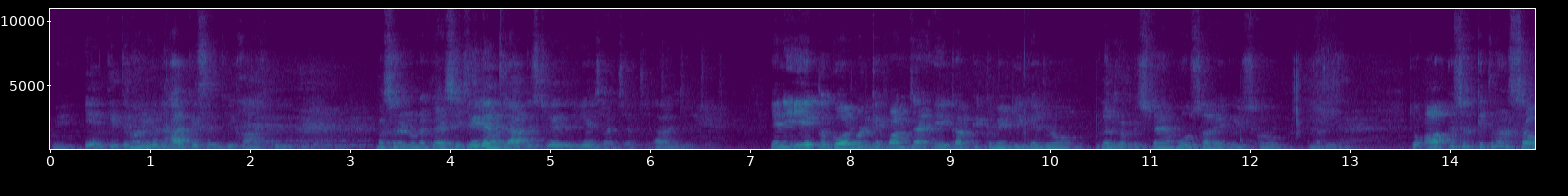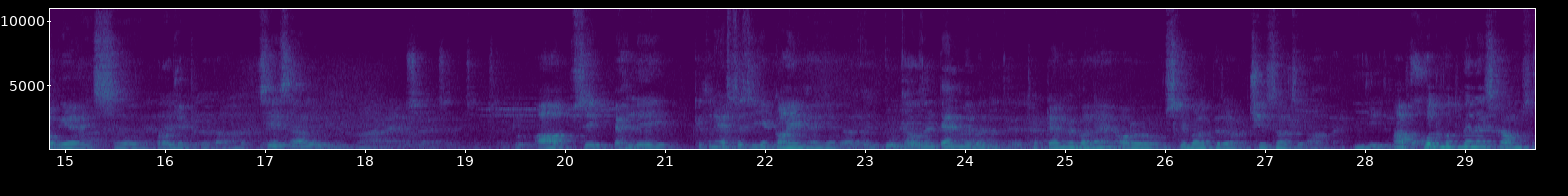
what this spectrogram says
कोई इनकी तकरीबन हर किस्म की खास पूरी की जाती है। मसलन उन्होंने कोई ऐसी चीज़ फिलंथ्रापिस्ट के ज़रिए। अच्छा अच्छा अच्छा हाँ जी। यानी एक तो गवर्नमेंट के फंड हैं एक आपकी कमेटी के जो फिलंथ्रोपिस्ट हैं वो सारे इसको करते हैं। तो आपको सर कितना अर्सा हो गया है इस प्रोजेक्ट पे काम करते छः साल हो गए। तो आपसे पहले कितने अरसे से ये कायम है ये अदारा 2010 में बना था टेन में बना है और उसके बाद फिर छः साल से आप हैं। जी आप खुद मुतमिन हैं इस काम से?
